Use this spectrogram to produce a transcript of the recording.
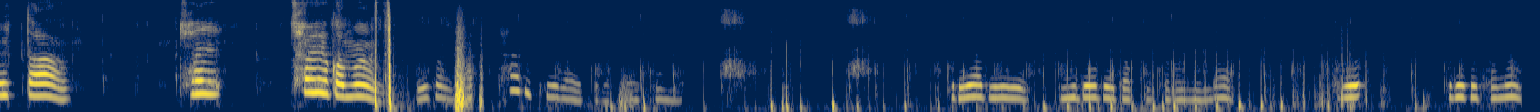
일단 철 철검은 우선 야탈이 필요할 것 같아요. 그러면 그래야지 미도를 잡고 그러는데 저 그리고 저는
